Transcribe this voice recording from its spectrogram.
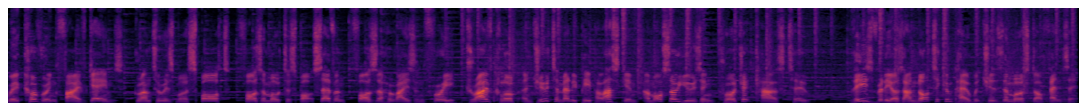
We're covering 5 games, Gran Turismo Sport, Forza Motorsport 7, Forza Horizon 3, Drive Club and due to many people asking, I'm also using Project Cars 2. These videos are not to compare which is the most authentic,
